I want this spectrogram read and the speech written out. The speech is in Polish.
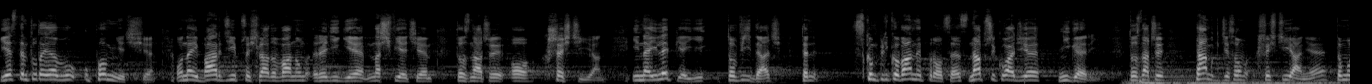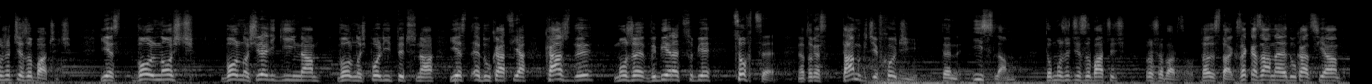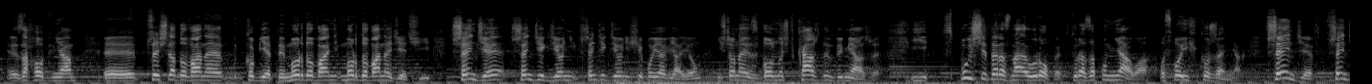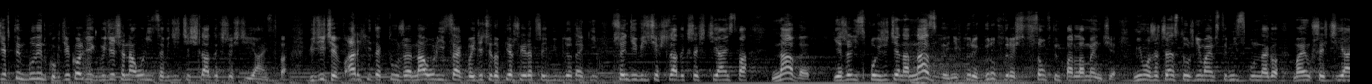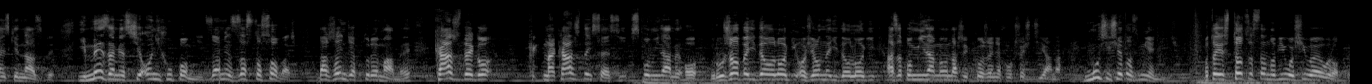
Jestem tutaj, aby upomnieć się o najbardziej prześladowaną religię na świecie, to znaczy o chrześcijan. I najlepiej to widać, ten skomplikowany proces na przykładzie Nigerii. To znaczy, tam, gdzie są chrześcijanie, to możecie zobaczyć. Jest wolność, wolność religijna, wolność polityczna, jest edukacja. Każdy może wybierać sobie, co chce. Natomiast tam, gdzie wchodzi ten islam, to możecie zobaczyć, proszę bardzo, to jest tak, zakazana edukacja e, zachodnia, e, prześladowane kobiety, mordowanie, mordowane dzieci. Wszędzie, wszędzie, gdzie oni, wszędzie, gdzie oni się pojawiają, niszczona jest wolność w każdym wymiarze. I spójrzcie teraz na Europę, która zapomniała o swoich korzeniach. Wszędzie, wszędzie w tym budynku, gdziekolwiek wyjdziecie na ulicę, widzicie ślady chrześcijaństwa. Widzicie w architekturze, na ulicach, wejdziecie do pierwszej lepszej biblioteki, wszędzie widzicie ślady chrześcijaństwa. Nawet jeżeli spojrzycie na nazwy niektórych grup, które są w tym parlamencie, mimo że często już nie mają z tym nic wspólnego, mają chrześcijańskie nazwy. I my zamiast się o nich upomnieć, zamiast zastosować narzędzia, które mamy, każdego, na każdej sesji wspominamy o różowej ideologii, o zielonej ideologii, a zapominamy o naszych korzeniach, o chrześcijanach. Musi się to zmienić, bo to jest to, co stanowiło siłę Europy.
